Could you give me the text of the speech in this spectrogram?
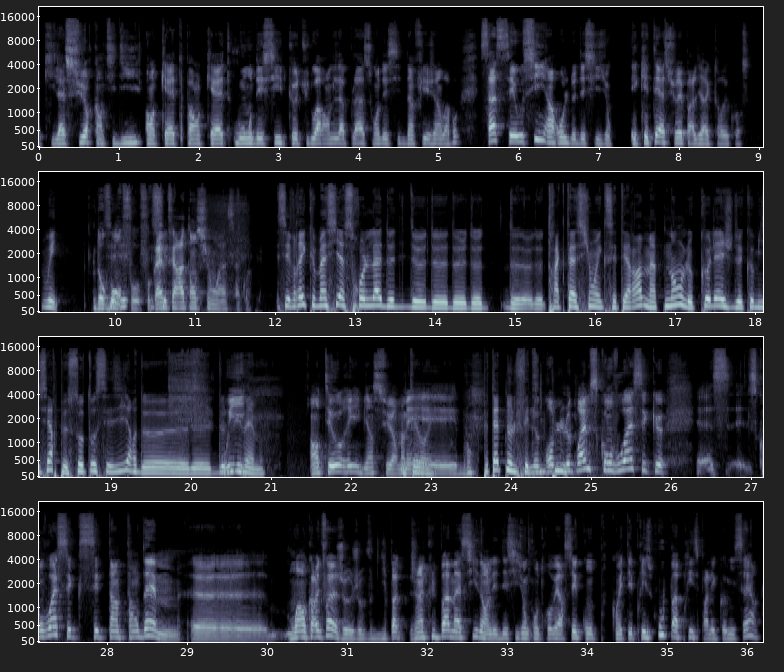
qu'il assure quand il dit enquête, pas enquête, où on décide que tu dois rendre la place, où on décide d'infliger un drapeau, ça c'est aussi un rôle de décision et qui était assuré par le directeur de course. Oui. Donc bon, faut, faut quand même faire attention à ça, quoi. c'est vrai que Massy a ce rôle-là de, de, de, de, de, de- de tractation, etc. Maintenant, le collège de commissaires peut s'auto-saisir de, de, de Oui. lui-même. En théorie, bien sûr, En mais théorie. bon, Peut-être ne le fait-il le, pro- plus. le problème, ce qu'on voit, c'est que euh, ce qu'on voit, c'est que c'est un tandem. Euh, moi, encore une fois, je je vous dis pas, j'inclus pas Massy dans les décisions controversées qui ont, été prises ou pas prises par les commissaires,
